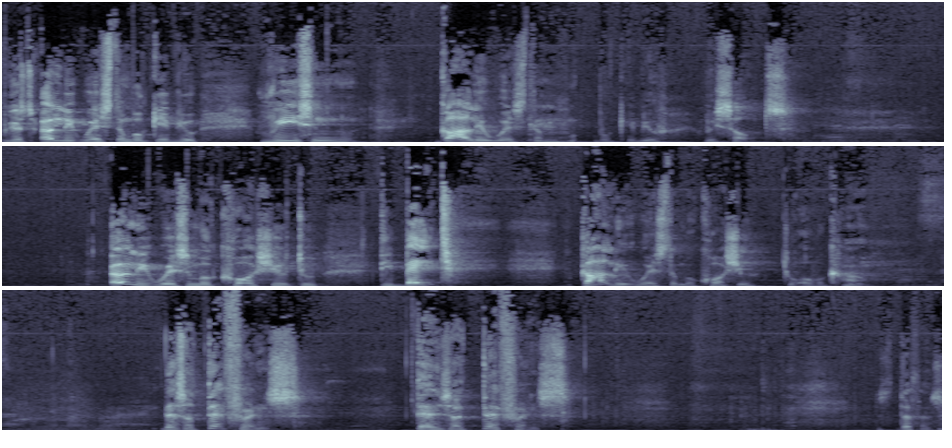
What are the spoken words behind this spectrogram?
Because earthly wisdom will give you reason Godly wisdom will give you results. Early wisdom will cause you to debate. Godly wisdom will cause you to overcome. There's a difference. There's a difference. There's a difference.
